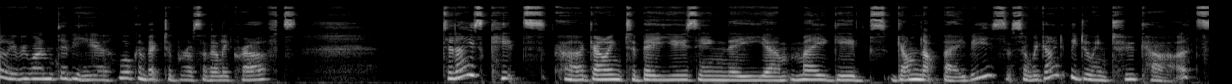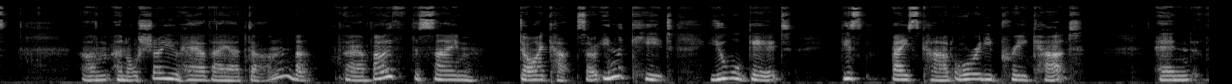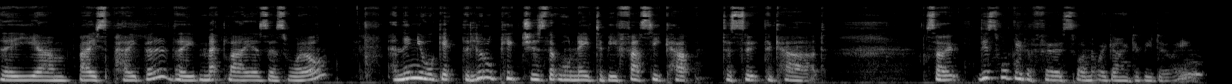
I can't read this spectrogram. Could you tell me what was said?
Hello everyone, Debbie here. Welcome back to Barossa Valley Crafts. Today's kit's are going to be using the um, May Gibbs Gumnut Babies. So we're going to be doing two cards um, and I'll show you how they are done, but they are both the same die cut. So in the kit, you will get this base card already pre-cut and the um, base paper, the matte layers as well. And then you will get the little pictures that will need to be fussy cut to suit the card. So this will be the first one that we're going to be doing.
